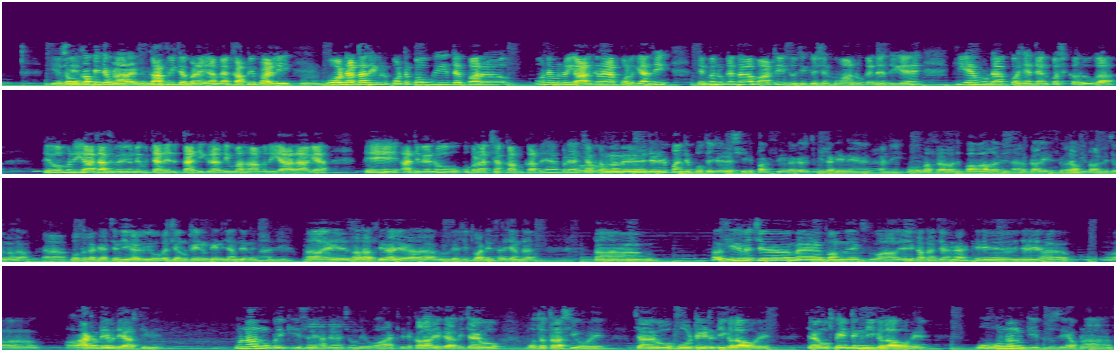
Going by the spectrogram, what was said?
ਕਿ ਚੌ ਕਾਪੀ ਤੇ ਬਣਾ ਰਹੇ ਸੀ। ਕਾਪੀ ਤੇ ਬਣਾਇਆ ਮੈਂ ਕਾਪੀ ਫੜ ਲਈ। ਉਹ ਡਰਦਾ ਸੀ ਮੈਨੂੰ ਕੁੱਟ ਪਊਗੀ ਤੇ ਪਰ ਉਹਨੇ ਮੈਨੂੰ ਯਾਦ ਕਰਾਇਆ ਭੁੱਲ ਗਿਆ ਸੀ ਤੇ ਮੈਨੂੰ ਕਹਿੰਦਾ ਜੀ ਤੁਸੀਂ ਕ੍ਰਿਸ਼ਨ ਕੁਮਾਰ ਨੂੰ ਕਹਿੰਦੇ ਸੀਗੇ ਕਿ ਇਹ ਮੁੰਡਾ ਕੁਛੇ ਦਿਨ ਕੁਛ ਕਰੂਗਾ। ਤੇ ਉਹ ਮੇਰੀ ਯਾਦ ਆ ਸਵੇਰੇ ਉਹਨੇ ਵਿਚਾਰੇ ਨੇ ਤਾਜੀ ਕਰਾਤੀ ਮੈਂ ਹਾਂ ਮੈਨੂੰ ਯਾਦ ਆ ਗਿਆ। ਤੇ ਅੱਜ ਵੇਲੋ ਉਹ ਬੜਾ ਅੱਛਾ ਕੰਮ ਕਰ ਰਿਹਾ ਬੜਾ ਅੱਛਾ ਕੰਮ ਉਹਨਾਂ ਦੇ ਜਿਹੜੇ ਪੰਜ ਪੁੱਤ ਜਿਹੜੇ ਸ਼ਹੀਦ ਭਗਤ ਸਿੰਘ ਨਗਰ ਚ ਵੀ ਲੱਗੇ ਨੇ ਉਹ ਮਸਰਾ ਦਾ ਪਾਵਾ ਦਾ ਵੀ ਸਰਕਾਰੀ ਸਿਵਲ ਹਸਪਤਾਲ ਵਿੱਚ ਉਹਨਾਂ ਦਾ ਬਹੁਤ ਲੱਗਿਆ। ਚੰਡੀਗੜ੍ਹ ਵੀ ਉਹ ਬੱਚਿਆਂ ਨੂੰ ਟ੍ਰੇਨਿੰਗ ਦੇਣ ਜਾਂਦੇ ਨੇ। ਹਾਂਜੀ। ਤਾਂ ਇਹ ਸਾਰਾ ਸਿਹਰਾ ਜਿਹੜਾ ਗੁਰੂਦੇਵ ਜੀ ਤੁਹਾਡੇ ਸਿਰ ਜਾਂਦਾ। ਤਾਂ ਅਖੀਰ ਵਿੱਚ ਮੈਂ ਤੁਹਾਨੂੰ ਇੱਕ ਸਵਾਲ ਇਹ ਕਰਨਾ ਚਾਹਾਂਗਾ ਕਿ ਜਿਹੜੇ ਆਰਟ ਦੇ ਵਿਦਿਆਰਥੀ ਨੇ ਉਹਨਾਂ ਨੂੰ ਕੋਈ ਕੀ ਸੁਨੇਹਾ ਦੇਣਾ ਚਾਹੁੰਦੇ ਹੋ ਆਰਟ ਦੇ ਕਲਾ ਦੇ ਵਿਦਿਆਰਥੀ ਚਾਹੇ ਉਹ ਬੁੱਤ ਤਰਾਸ਼ੀ ਹੋਵੇ ਚਾਹੇ ਉਹ ਪੋਰਟਰੇਟ ਦੀ ਕਲਾ ਹੋਵੇ ਚਾਹੇ ਉਹ ਪੇਂਟਿੰਗ ਦੀ ਕਲਾ ਹੋਵੇ ਉਹ ਉਹਨਾਂ ਨੂੰ ਕੀ ਤੁਸੀਂ ਆਪਣਾ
